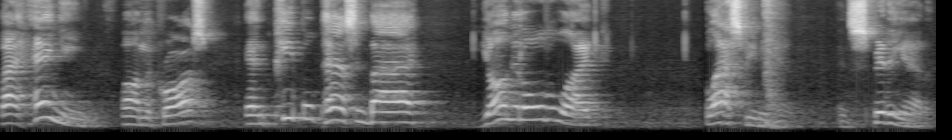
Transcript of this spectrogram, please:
by hanging on the cross. And people passing by, young and old alike, blaspheming him and spitting at him.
